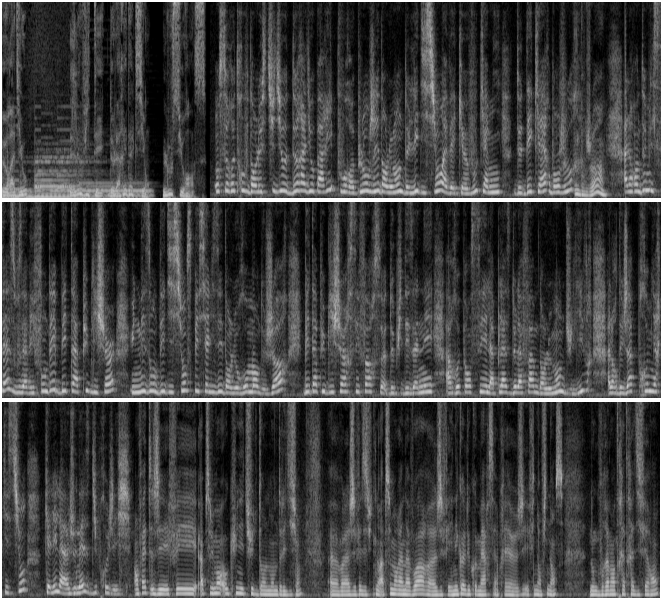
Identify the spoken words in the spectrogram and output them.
E-Radio, l'invité de la rédaction, l'Oussurance. On se retrouve dans le studio de Radio Paris pour plonger dans le monde de l'édition avec vous Camille de Decker. Bonjour. Bonjour. Alors en 2016, vous avez fondé Beta Publisher, une maison d'édition spécialisée dans le roman de genre. Beta Publisher s'efforce depuis des années à repenser la place de la femme dans le monde du livre. Alors déjà, première question, quelle est la genèse du projet? En fait, j'ai fait absolument aucune étude dans le monde de l'édition. Euh, voilà, j'ai fait des études qui n'ont absolument rien à voir. Euh, j'ai fait une école de commerce et après euh, j'ai fini en finance. Donc vraiment très très différent.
